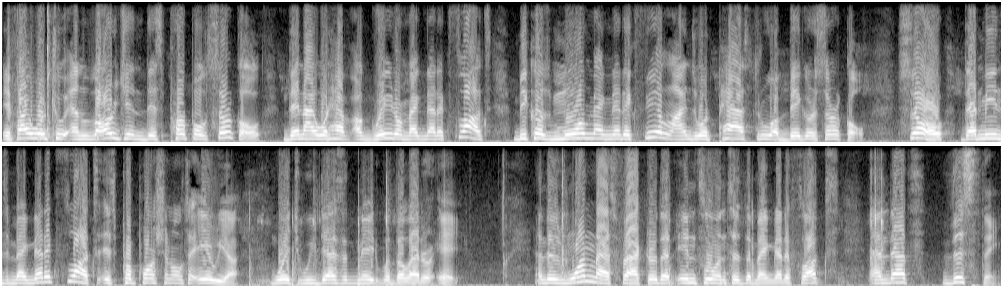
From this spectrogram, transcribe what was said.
if I were to enlarge in this purple circle, then I would have a greater magnetic flux because more magnetic field lines would pass through a bigger circle. So that means magnetic flux is proportional to area, which we designate with the letter A. And there's one last factor that influences the magnetic flux, and that's this thing.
